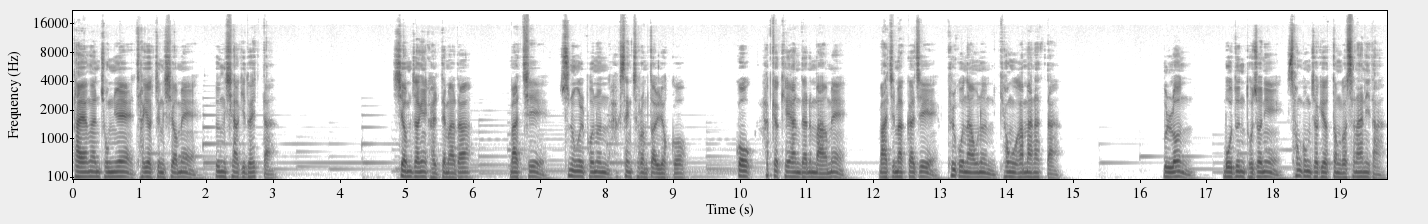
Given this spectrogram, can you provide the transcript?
다양한 종류의 자격증 시험에 응시하기도 했다. 시험장에 갈 때마다 마치 수능을 보는 학생처럼 떨렸고 꼭 합격해야 한다는 마음에 마지막까지 풀고 나오는 경우가 많았다. 물론 모든 도전이 성공적이었던 것은 아니다.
